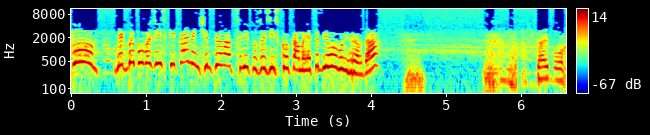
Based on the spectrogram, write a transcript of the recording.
Словом, якби був азійський камінь, чемпіонат світу з азійського каменя, ти б його виграв, да? Дай Бог.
